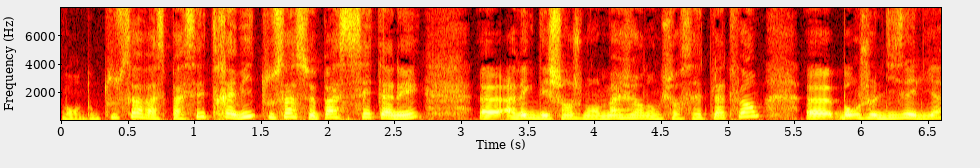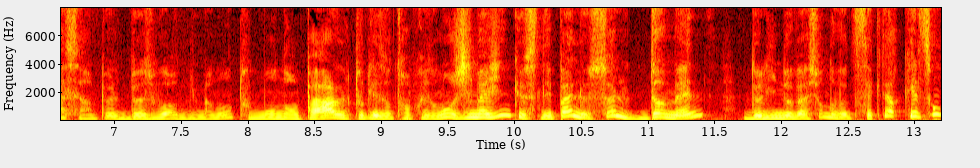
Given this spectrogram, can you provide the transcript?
Bon, donc tout ça va se passer très vite, tout ça se passe cette année euh, avec des changements majeurs donc sur cette plateforme. Euh, bon, je le disais, Elia, c'est un peu le buzzword du moment, tout le monde en parle, toutes les entreprises en ont. J'imagine que ce n'est pas le seul domaine de l'innovation dans votre secteur. Quels sont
